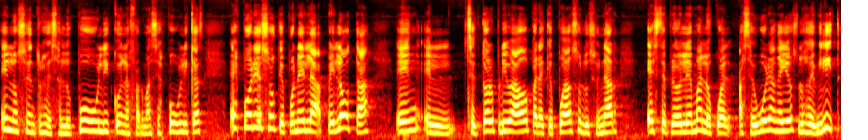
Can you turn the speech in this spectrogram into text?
en los centros de salud público, en las farmacias públicas. Es por eso que pone la pelota en el sector privado para que pueda solucionar este problema, lo cual aseguran ellos los debilita.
